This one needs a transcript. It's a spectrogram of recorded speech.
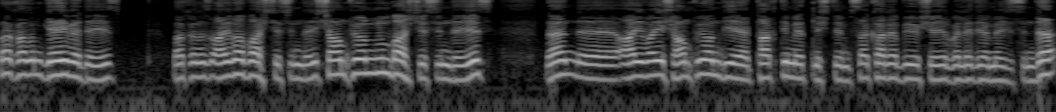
Bakalım Geyve'deyiz. Bakınız ayva bahçesindeyiz. Şampiyonun bahçesindeyiz. Ben e, ayvayı şampiyon diye takdim etmiştim Sakarya Büyükşehir Belediye Meclisi'nde.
